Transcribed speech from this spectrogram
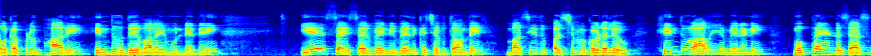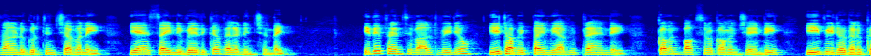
ఒకప్పుడు భారీ హిందూ దేవాలయం ఉండేదని ఏఎస్ఐ సర్వే నివేదిక చెబుతోంది? మసీదు పశ్చిమ గోడలు హిందూ ఆలయమేనని ముప్పై రెండు శాసనాలను గుర్తించామని ఏఎస్ఐ నివేదిక వెల్లడించింది. ఇది ఫ్రెండ్స్ ఇవాళ వీడియో. ఈ టాపిక్పై మీ అభిప్రాయాన్ని కామెంట్ బాక్స్లో కామెంట్ చేయండి. ఈ వీడియో కనుక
